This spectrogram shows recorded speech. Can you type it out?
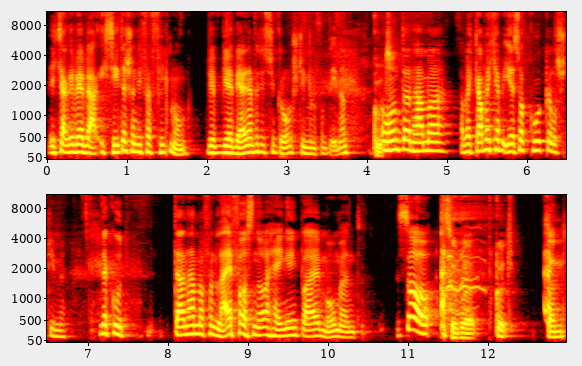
Ich sage, wir- ich sehe da schon die Verfilmung. Wir, wir werden einfach die Synchronstimmen von denen. Gut. Und dann haben wir, aber ich glaube, ich habe eher so eine Gurkelstimme. Na gut, dann haben wir von Life House Now Hanging by Moment. So, Super, gut. Dann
